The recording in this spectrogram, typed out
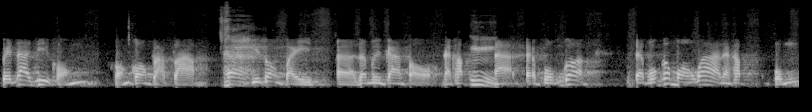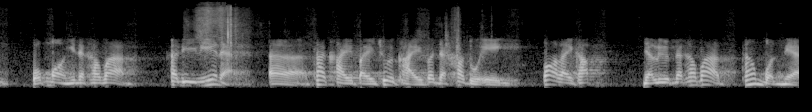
เป็นหน้าที่ของของกองปราบปรามฮะที่ต้องไปเอ่อดำเนินการต่อนะครับอืม นะแต่ผมก็แต่ผมก็มองว่านะครับ ผมผมมองอย่างนี้นะครับว่า คดีนี้เนี่ยเอ่อถ้าใครไปช่วยใครก็จะเข้าตัวเอง เพราะอะไรครับ อย่าลืมนะครับว่าทั้งหมดเนี่ย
